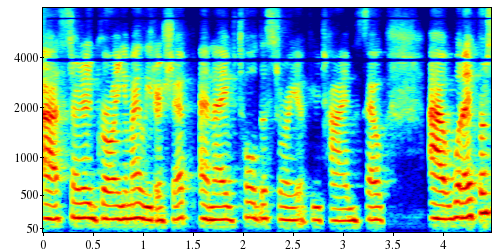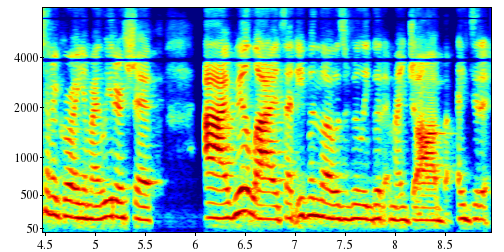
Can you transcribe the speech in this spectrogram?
uh, started growing in my leadership, and I've told this story a few times. So uh, when I first started growing in my leadership, I realized that even though I was really good at my job, I didn't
